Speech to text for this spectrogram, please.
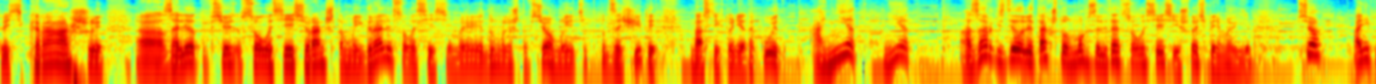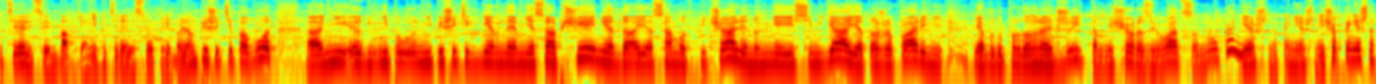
то есть краши, э, залет все в соло-сессию. Раньше-то мы играли в соло-сессии, мы думали, что все, мы типа под защитой, нас никто не атакует. А нет, нет. Азарк сделали так, что он мог залетать в соло-сессии. Что теперь мы видим? Все, они потеряли свои бабки, они потеряли свою прибыль. Он пишет, типа, вот, а, не, э, не, не пишите гневные мне сообщения, да, я сам вот в печали, но у меня есть семья, я тоже парень, я буду продолжать жить, там, еще развиваться. Ну, конечно, конечно. Еще бы, конечно,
